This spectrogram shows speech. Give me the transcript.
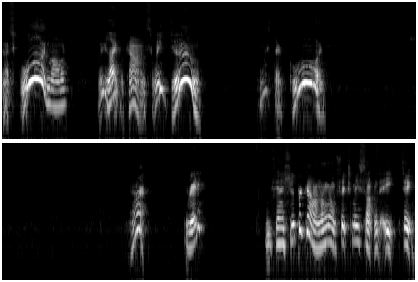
That's good, Mama. We like pecans. We do. Yes, they're good. All right. You ready? You finish your pecan. I'm going to fix me something to eat, too.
